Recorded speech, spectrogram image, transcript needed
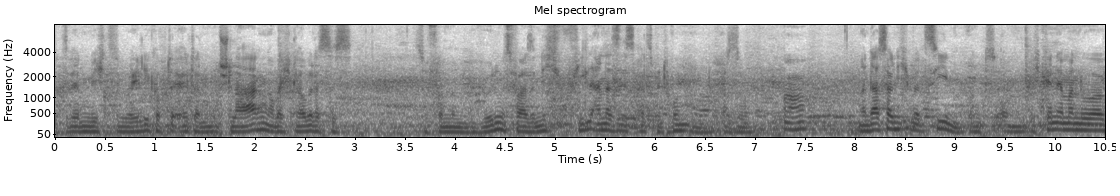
Jetzt werden mich so Helikoptereltern schlagen, aber ich glaube, dass das so von der Gewöhnungsphase nicht viel anders ist als mit Hunden. Also man darf es halt nicht überziehen. Und ähm, ich kenne immer nur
